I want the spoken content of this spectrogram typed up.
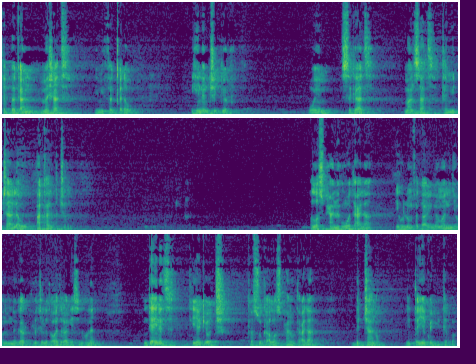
ጥበቃን መሻት የሚፈቀደው ይህንን ችግር ወይም ስጋት ማንሳት ከሚቻለው አካል ብቻ ነው። አላህ ስብሓንሁ ወተዓላ የሁሉም ፈጣሪና ማንኛውንም ነገር በችሎታው አድራጊ ስለሆነ እንዲህ አይነት ጥያቄዎች ከእሱ ከአላህ ስብሓንሁ ወተዓላ ብቻ ነው ሊጠየቁ የሚገባው።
